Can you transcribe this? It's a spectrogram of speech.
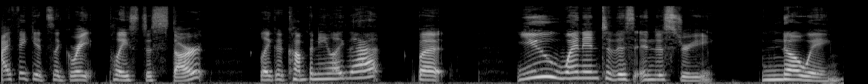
i think it's a great place to start like a company like that but you went into this industry knowing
